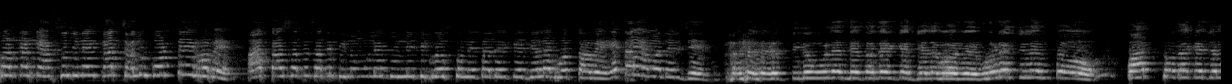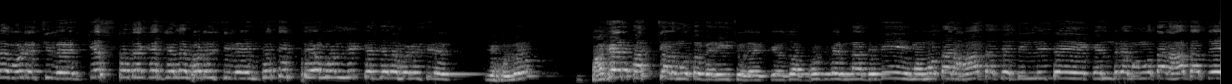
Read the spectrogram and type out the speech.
সরকারকে একশো দিনের কাজ চালু করতেই হবে। আর তার সাথে সাথে তৃণমূলের দুর্নীতিগ্রস্ত নেতাদেরকে জেলে ভরতে হবে। এটাই আমাদের জেদ। তৃণমূলের নেতাদেরকে জেলে ভরবে। ভরেছিলেন তো। পার্থদাকে জেলে ভরেছিলেন, কেষ্টদাকে জেলে ভরেছিলেন, জ্যোতিপ্রিয় মল্লিককে জেলে ভরেছিলেন। কি হলো? বাঘের বাচ্চার মতো বেরিয়ে চলেছে সব বুঝবেন না দিদি মমতার হাত আছে দিল্লিতে কেন্দ্রে মমতার হাত আছে।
